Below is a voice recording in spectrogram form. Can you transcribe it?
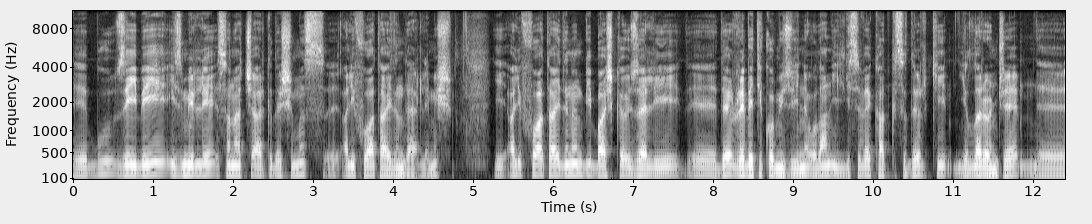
E, bu zeybeyi İzmirli sanatçı arkadaşımız e, Ali Fuat Aydın derlemiş. E, Ali Fuat Aydın'ın bir başka özelliği e, de rebetiko müziğine olan ilgisi ve katkısıdır ki yıllar önce e,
